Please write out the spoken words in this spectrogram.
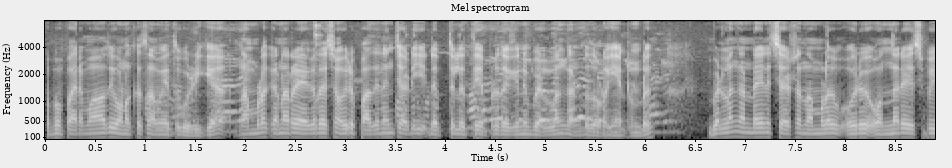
അപ്പോൾ പരമാവധി ഉണക്ക സമയത്ത് കുഴിക്കുക. നമ്മുടെ കിണർ ഏകദേശം ഒരു പതിനഞ്ചടി ഡെപ്തിലെത്തിയപ്പോഴത്തേക്കിനും വെള്ളം കണ്ടു തുടങ്ങിയിട്ടുണ്ട്. വെള്ളം കണ്ടതിന് ശേഷം നമ്മൾ ഒരു ഒന്നര എച്ച് പി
